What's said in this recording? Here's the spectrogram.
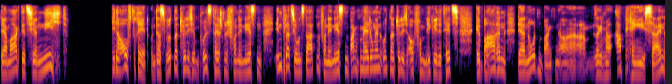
der Markt jetzt hier nicht wieder aufdreht. Und das wird natürlich impulstechnisch von den nächsten Inflationsdaten, von den nächsten Bankmeldungen und natürlich auch vom Liquiditätsgebaren der Notenbanken, äh, sage ich mal, abhängig sein.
